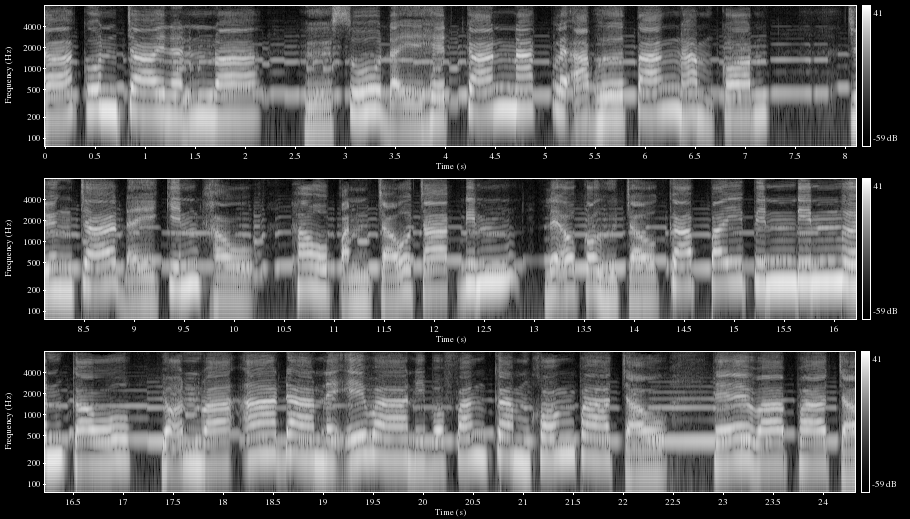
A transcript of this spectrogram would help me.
ด่ากุญใจนั้นว่าหือสู้ได้เหตุการณ์นักและอาบหือตั้งนำก่อน จึงจะได้กินเขา เฮาปั่นเจ้าจากดิน แล้วก็หือเจ้ากลับไปปินดินเหมือนเก่าย้อนว่าอาดามและเอวานี่บ่ฟังกรรมของพระเจ้า แต่ว่าพระเจ้า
